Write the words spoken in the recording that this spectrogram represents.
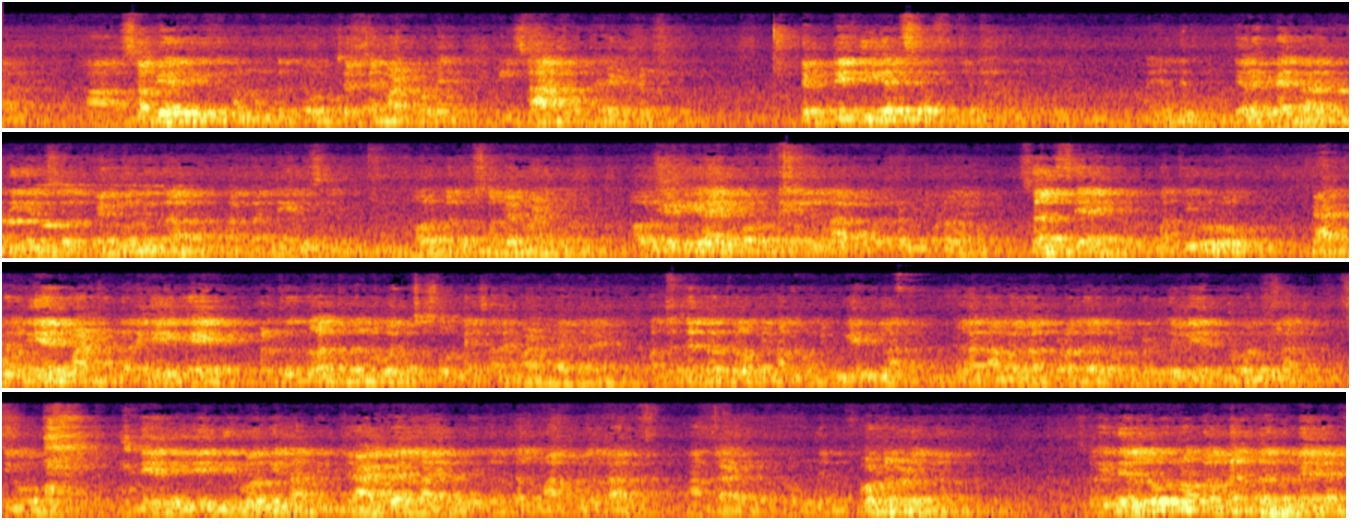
ಆ, ಸಭೆಯಲ್ಲಿ ಇದನ್ನ ಮುಂದಕ್ಕೆ ಚರ್ಚೆ ಮಾಡಿಕೊಳ್ಳಿ. ಈ ಸಾಕು ಅಂತ ಹೇಳಿ ಕಳಿಸಿದ್ರು ಡೆಪ್ಟಿ ಡಿ ಎಲ್ ಸಿ ಎರಡನೇ ತಾರೀಕು ಡಿ ಎಲ್ ಸಿ ಅವರು ಬೆಂಗಳೂರಿಂದ ಬಂದ ಡಿ ಎಲ್ ಸಿ ಅವ್ರು ಬಂದು ಸಭೆ ಮಾಡಿದ್ರು. ಅವ್ರಿಗೆ ಇಡೀ ಹೈಕೋರ್ಟ್ನ ಎಲ್ಲ ವಿವರಗಳನ್ನು ಕೂಡ ಸಲ್ಲಿಸಿ ಆಯಿತು. ಮತ್ತು ಇವರು ಫ್ಯಾಕ್ಟ್ರಿ ಅವ್ರು ಏನ್ ಮಾಡ್ತಿದ್ದಾರೆ, ಹೇಗೆ ಪ್ರತಿಯೊಂದು ಹಂತದಲ್ಲೂ ವಂಚಿಸುವ ಕೆಲಸನೇ ಮಾಡ್ತಾ ಇದ್ದಾರೆ. ಮತ್ತೆ ಜನರ ಹತ್ರ ಹೋಗಿ ನಮ್ಗೆ ನಿಮ್ಗೆ ಏನಿಲ್ಲ, ಎಲ್ಲ ನಾವೆಲ್ಲ ಕೊಡೋದೆಲ್ಲ ಕೊಟ್ಬಿಡ್ತೀವಿ ಏನು ಕೊಡೋದಿಲ್ಲ. ನೀವು ನೇರ ಇಲ್ಲಿ ಇರುವಂಗಿಲ್ಲ ನಿಮ್ ಜಾಗವೇ ಎಲ್ಲ ಮಾತುಗಳೆಲ್ಲ ಮಾತಾಡಿದ್ರು ಫೋಟೋಗಳಿಂದ ಸೊ ಇದೆಲ್ಲವನ್ನೂ ಗಮನಕ್ಕೆ ತಂದ ಮೇಲೆ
